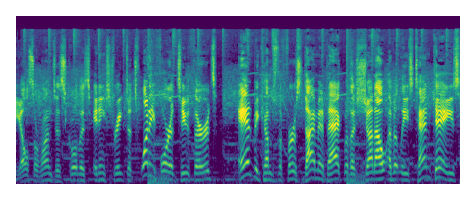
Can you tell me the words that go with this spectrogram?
He also runs his scoreless inning streak to 24 and two thirds and becomes the first Diamondback with a shutout of at least 10 Ks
